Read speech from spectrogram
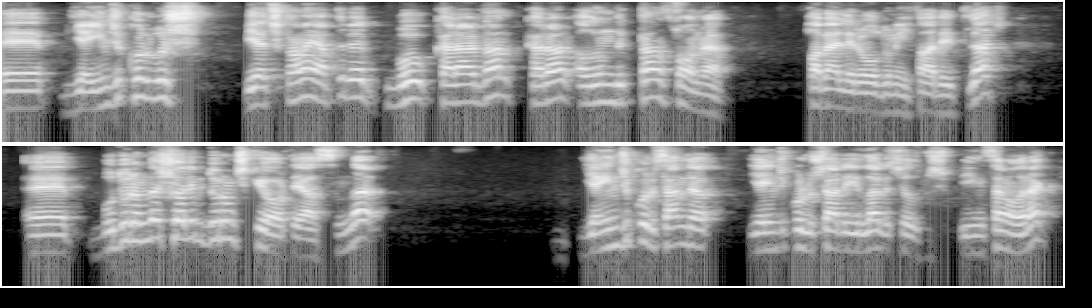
Ee, yayıncı kuruluş bir açıklama yaptı ve bu karardan karar alındıktan sonra haberleri olduğunu ifade ettiler. Ee, bu durumda şöyle bir durum çıkıyor ortaya aslında. Yayıncı kuruluş, sen de yayıncı kuruluşlarda yıllarca çalışmış bir insan olarak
